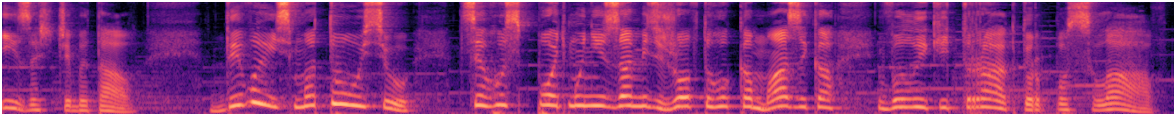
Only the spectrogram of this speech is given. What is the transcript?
і защебетав. Дивись, матусю, це Господь мені замість жовтого камазика великий трактор послав.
